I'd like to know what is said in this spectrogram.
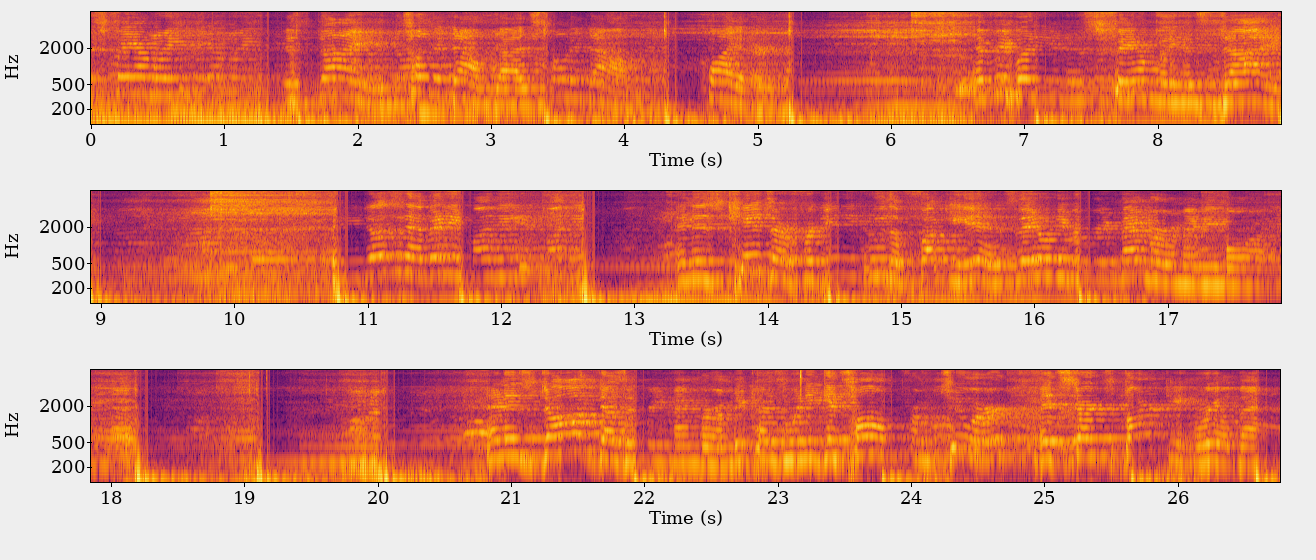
His family is dying. Tone it down, guys. Tone it down. Quieter. Everybody in his family is dying. And he doesn't have any money. And his kids are forgetting who the fuck he is. They don't even remember him anymore. And his dog doesn't remember him because when he gets home from tour, it starts barking real bad.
